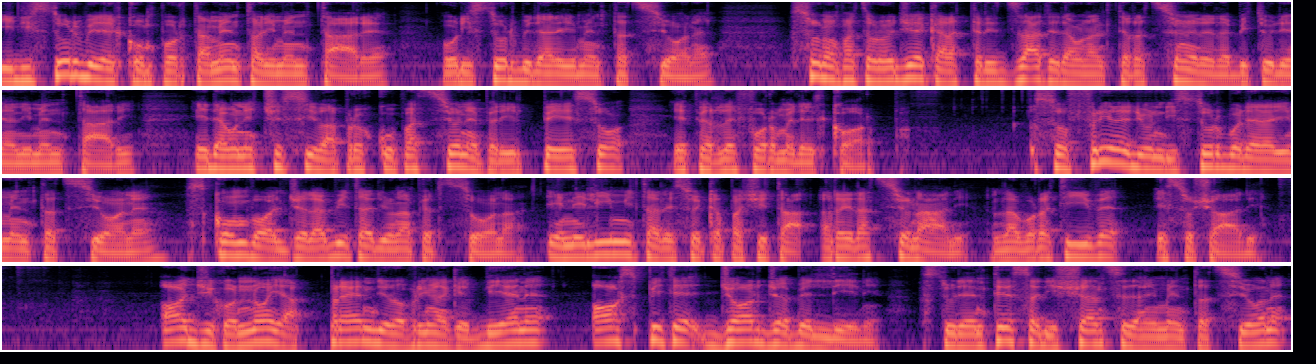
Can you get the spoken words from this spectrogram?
I disturbi del comportamento alimentare o disturbi dell'alimentazione sono patologie caratterizzate da un'alterazione delle abitudini alimentari e da un'eccessiva preoccupazione per il peso e per le forme del corpo. Soffrire di un disturbo dell'alimentazione sconvolge la vita di una persona e ne limita le sue capacità relazionali, lavorative e sociali. Oggi con noi a Prendilo prima che viene, ospite Giorgia Bellini, studentessa di scienze dell'alimentazione,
